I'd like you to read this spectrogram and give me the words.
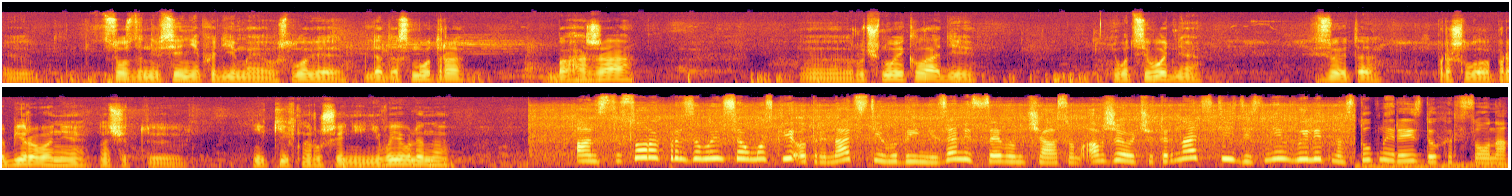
э, созданы все необходимые условия для досмотра багажа, э, ручной клади. И вот сегодня все это прошло опробирование, значит, э, никаких нарушений не выявлено. Ан-140 приземлився у Москві о 13-й годині за місцевим часом, а вже о 14-й здійснив виліт наступний рейс до Херсона.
